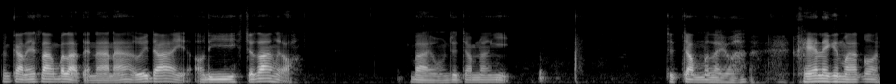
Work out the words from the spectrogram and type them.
ต้องการให้สร้างประหลาดแต่นานนะเอ้ยได้ เอาดีจะสร้างเลยเหรอบ่ายผมจะจำนางอีก จะจำอะไรวะ แค่อะไรกันมาก่อน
